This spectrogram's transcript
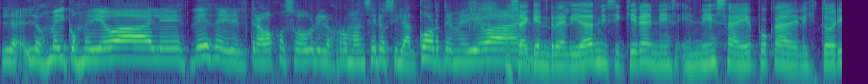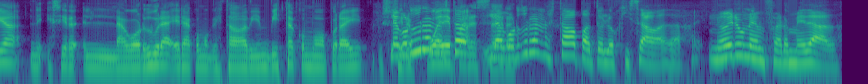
la- los médicos medievales, desde el trabajo sobre los romanceros y la corte medieval. O sea que en realidad ni siquiera en, es- en esa época de la historia, es decir, la gordura era como que estaba bien vista, como por ahí la gordura, no puede estaba, parecer. la gordura no estaba patologizada, no era una enfermedad,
